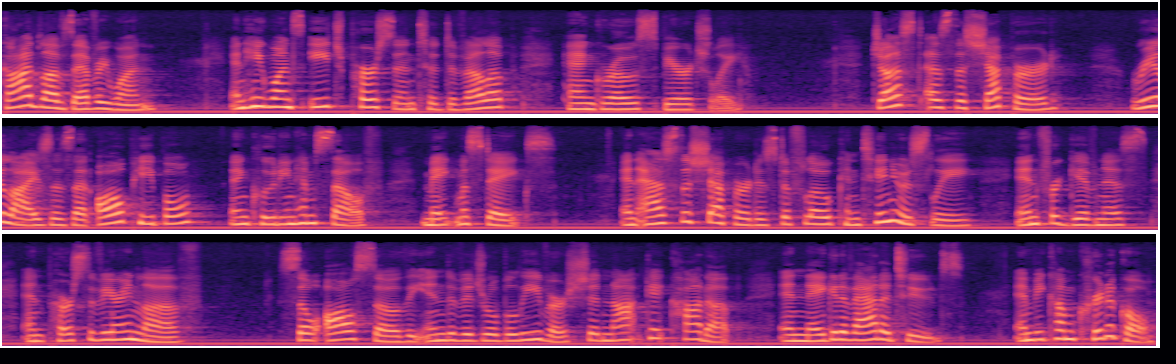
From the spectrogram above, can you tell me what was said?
God loves everyone, and He wants each person to develop and grow spiritually. Just as the shepherd realizes that all people, including himself, make mistakes, and as the shepherd is to flow continuously in forgiveness and persevering love, so also the individual believer should not get caught up in negative attitudes and become critical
